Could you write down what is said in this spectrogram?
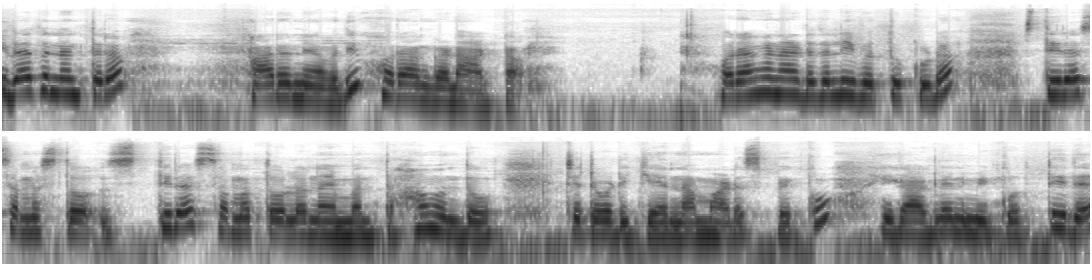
ಇದಾದ ನಂತರ ಆರನೇ ಅವಧಿ ಹೊರಾಂಗಣ ಆಟ. ಹೊರಾಂಗಣ ಆಟದಲ್ಲಿ ಇವತ್ತು ಕೂಡ ಸ್ಥಿರ ಸಮಸ್ತೋ, ಸ್ಥಿರ ಸಮತೋಲನ ಎಂಬಂತಹ ಒಂದು ಚಟುವಟಿಕೆಯನ್ನು ಮಾಡಿಸ್ಬೇಕು. ಈಗಾಗಲೇ ನಿಮಗೆ ಗೊತ್ತಿದೆ.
